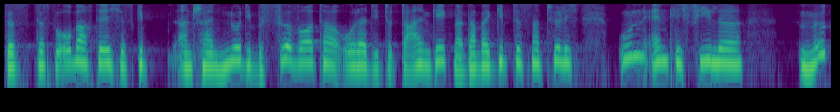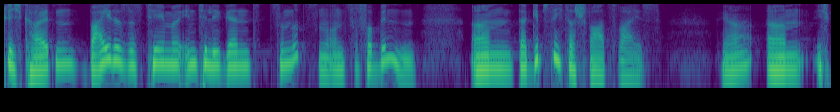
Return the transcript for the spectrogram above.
das, das beobachte ich, es gibt anscheinend nur die Befürworter oder die totalen Gegner. Dabei gibt es natürlich unendlich viele Möglichkeiten, beide Systeme intelligent zu nutzen und zu verbinden. Ähm, da gibt es nicht das Schwarz-Weiß. Ja, ähm, ich,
